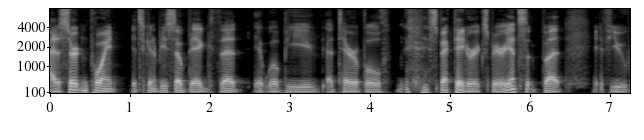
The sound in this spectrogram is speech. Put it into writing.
at a certain point, it's going to be so big that it will be a terrible spectator experience. But if you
